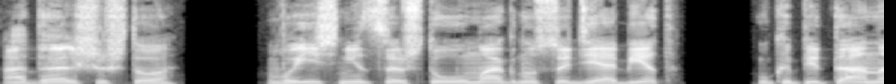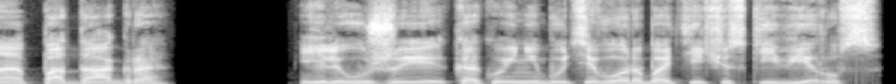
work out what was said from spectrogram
А дальше что? Выяснится, что у Магнуса диабет, у капитана подагра, или уже какой-нибудь его роботический вирус?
